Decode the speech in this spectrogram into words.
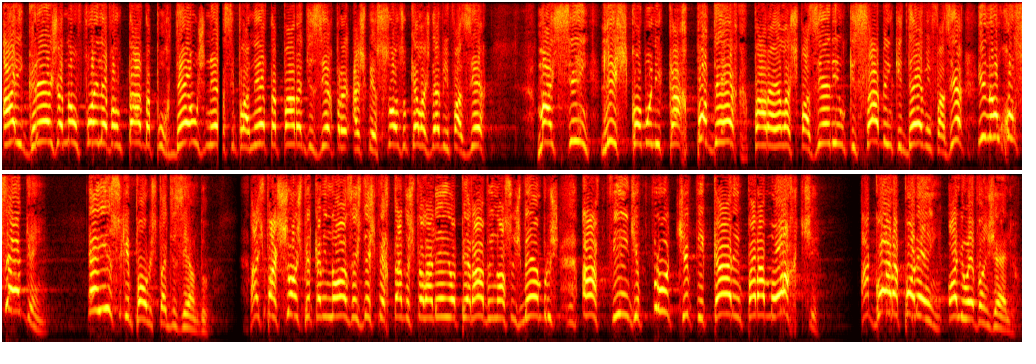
A igreja não foi levantada por Deus nesse planeta para dizer para as pessoas o que elas devem fazer mas sim lhes comunicar poder para elas fazerem o que sabem que devem fazer e não conseguem. É isso que Paulo está dizendo. As paixões pecaminosas despertadas pela areia operavam em nossos membros a fim de frutificarem para a morte. Agora, porém, olha o Evangelho.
